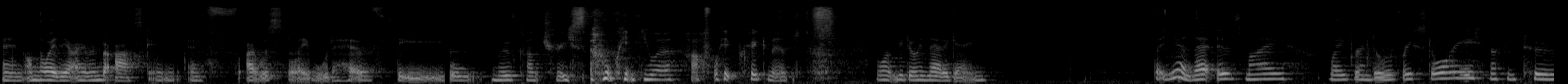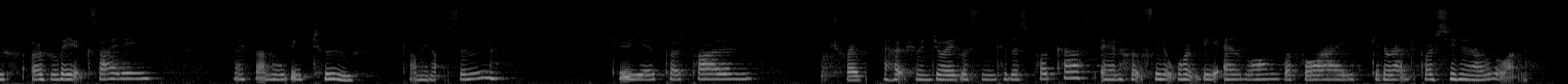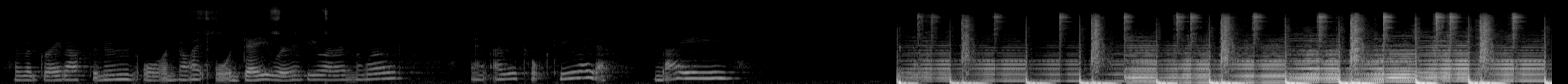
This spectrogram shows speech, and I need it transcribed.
and on the way there, I remember asking if I was still able to have the move countries when you were halfway pregnant. I won't be doing that again. But yeah, that is my labour and delivery story. Nothing too overly exciting. My son will be two coming up soon. Two years postpartum. I hope you enjoyed listening to this podcast and hopefully it won't be as long before I get around to posting another one. Have a great afternoon or night or day wherever you are in the world and I will talk to you later. Bye.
